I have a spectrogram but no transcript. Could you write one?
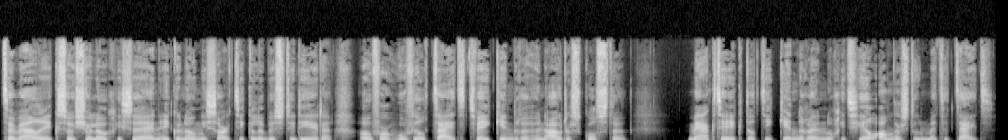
Terwijl ik sociologische en economische artikelen bestudeerde over hoeveel tijd twee kinderen hun ouders kosten, merkte ik dat die kinderen nog iets heel anders doen met de tijd.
